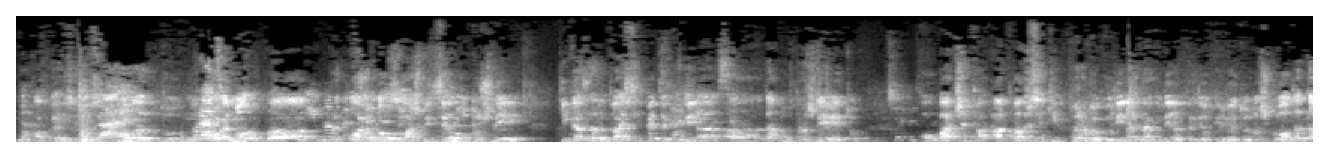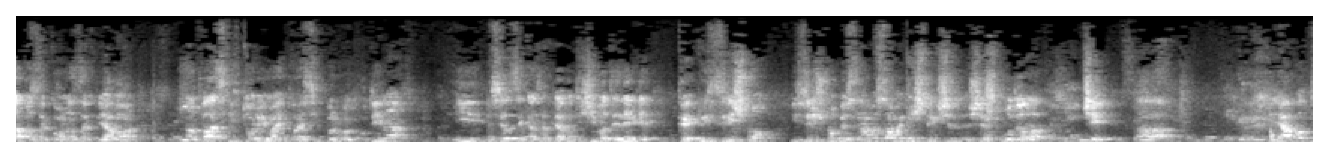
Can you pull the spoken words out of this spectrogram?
Но Павка, искам да е. едно, а, Има предполагам много важно и ценно уточнение. Ти каза на 25-та година а, дам упражнението. Обаче, а 21 година, една година преди откриването на школата, дава закона за хляба на 22 май 21 година и беседата се казва и живата енергия. Където изрично, изрично обяснява, само един штрих ще, ще споделя, че а, хлябът,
